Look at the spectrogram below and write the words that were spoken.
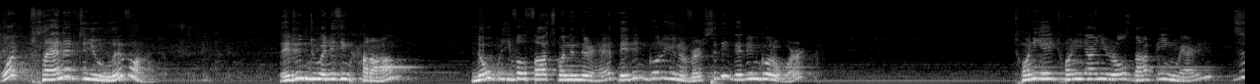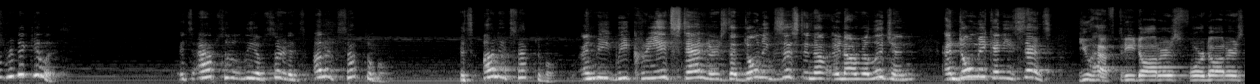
What planet do you live on? They didn't do anything haram. No evil thoughts went in their head. They didn't go to university. They didn't go to work. 28, 29 year olds not being married? This is ridiculous. It's absolutely absurd. It's unacceptable. It's unacceptable. And we, we create standards that don't exist in our, in our religion and don't make any sense. You have three daughters, four daughters.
